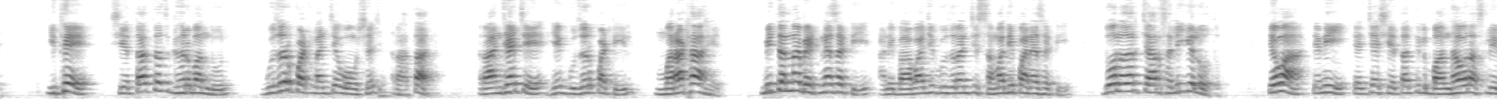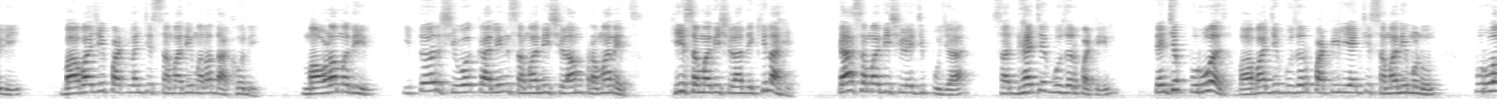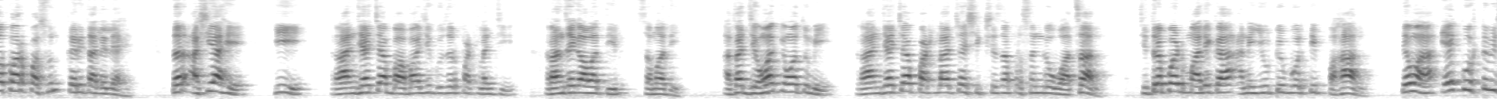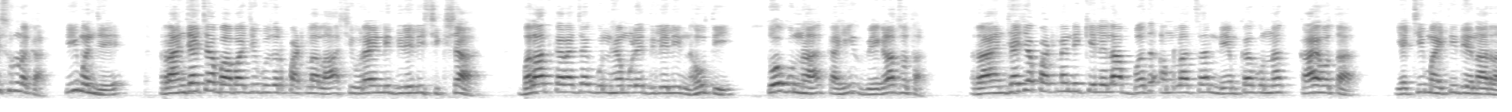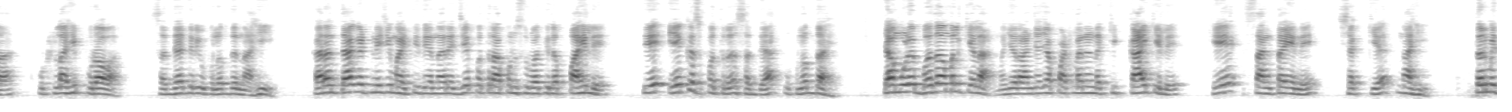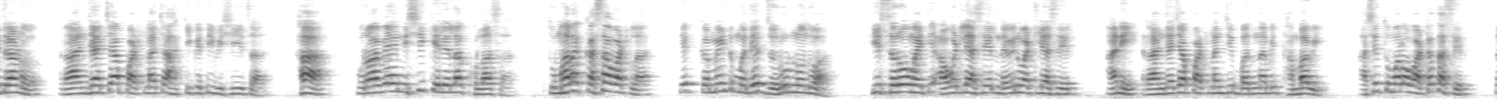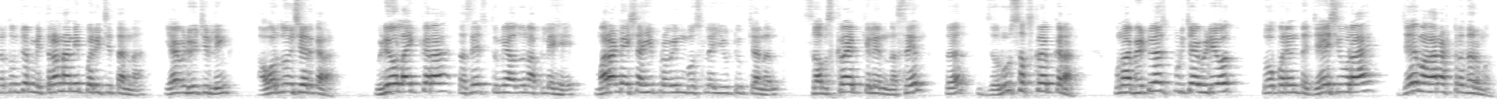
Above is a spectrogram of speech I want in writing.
इथे शेतातच घर बांधून गुजर पाटलांचे वंशज राहतात. रांझ्याचे हे गुजर पाटील मराठा आहेत. मी त्यांना भेटण्यासाठी आणि बाबाजी गुजरांची समाधी पाहण्यासाठी दोन हजार चार साली गेलो होतो. तेव्हा त्यांनी त्यांच्या शेतातील बांधावर असलेली बाबाजी पाटलांची समाधी मला दाखवली. मावळामधील इतर शिवकालीन समाधी शिळांप्रमाणेच ही समाधी शिळा देखील आहे. त्या समाधी शिळेची पूजा सध्याचे गुजर पाटील त्यांचे पूर्वज बाबाजी गुजर पाटील यांची समाधी म्हणून पूर्वापारपासून करीत आलेले आहेत. तर अशी आहे ही रांझ्याच्या बाबाजी गुजर पाटलांची रांजे गावातील समाधी. आता जेव्हा केव्हा तुम्ही रांझ्याच्या पाटलाच्या शिक्षेचा प्रसंग वाचाल चित्रपट मालिका आणि यूट्यूबवरती पाहाल. तेव्हा एक गोष्ट विसरू नका. ती म्हणजे रांझ्याच्या बाबाजी गुजर पाटलाला शिवरायांनी दिलेली शिक्षा बलात्काराच्या गुन्ह्यामुळे दिलेली नव्हती. तो गुन्हा काही वेगळाच होता. रांझ्याच्या पाटलांनी केलेला बद अंमलाचा नेमका गुन्हा काय होता याची माहिती देणारा कुठलाही पुरावा सध्या तरी उपलब्ध नाही. कारण त्या घटनेची माहिती देणारे जे पत्र आपण सुरुवातीला पाहिले ते एकच पत्र सध्या उपलब्ध आहे. त्यामुळे बदअमल केला म्हणजे रांजाच्या पाटलाने नक्की काय केले हे सांगता येणे शक्य नाही. तर मित्रांनो रांझ्याच्या पाटलाच्या हकीकतीविषयीचा हा पुराव्यानिशी केलेला खुलासा तुम्हाला कसा वाटला ते कमेंटमध्ये जरूर नोंदवा. ही सर्व माहिती आवडली असेल नवीन वाटली असेल आणि रांजाच्या पाटलांची बदनामी थांबावी असे तुम्हाला वाटत असेल तर तुमच्या मित्रांना आणि परिचितांना या व्हिडिओची लिंक आवर्जून शेअर करा. व्हिडिओ लाईक करा तसेच तुम्ही अजून आपले हे Maratheshahi Pravin Bhosale YouTube channel subscribe केले नसेल तर जरूर सबस्क्राईब करा. पुन्हा भेटूयाच पुढच्या व्हिडिओत. तोपर्यंत जय शिवराय जय महाराष्ट्र धर्म.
